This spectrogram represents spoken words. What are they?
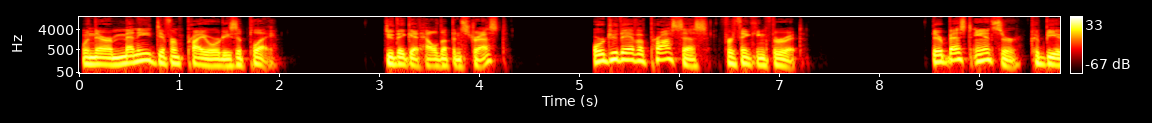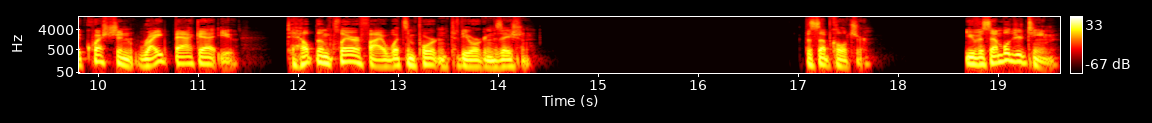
when there are many different priorities at play. Do they get held up and stressed? Or do they have a process for thinking through it? Their best answer could be a question right back at you to help them clarify what's important to the organization. The subculture. You've assembled your team.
